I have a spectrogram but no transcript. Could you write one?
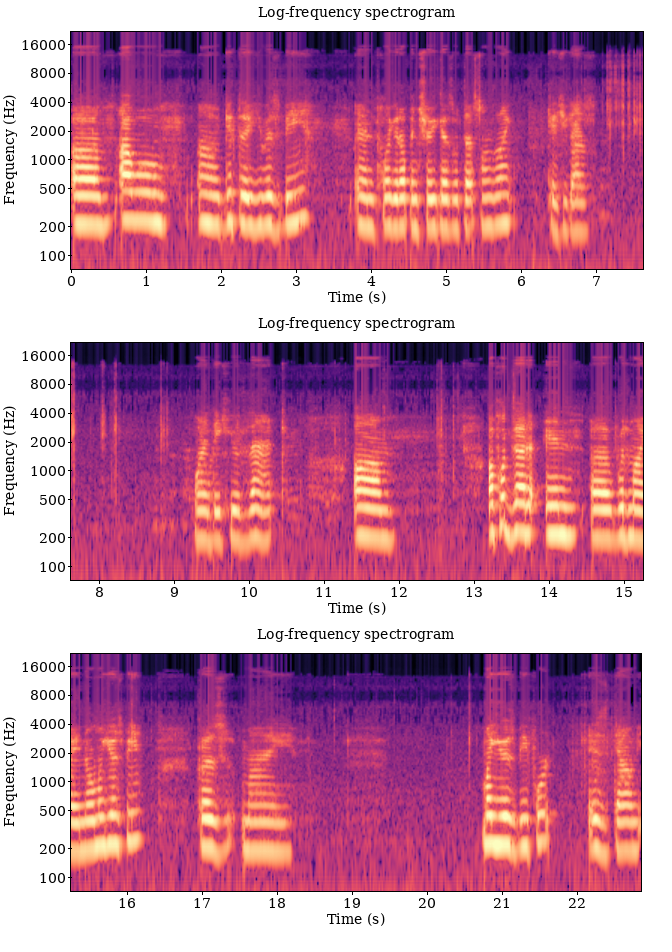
um, I will uh, get the USB and plug it up and show you guys what that sounds like, in case you guys wanted to hear that. Um. I'll plug that in uh, with my normal USB because my my USB port is down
